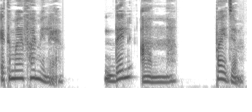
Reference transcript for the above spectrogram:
«Это моя фамилия. Дель Анна. Пойдем».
